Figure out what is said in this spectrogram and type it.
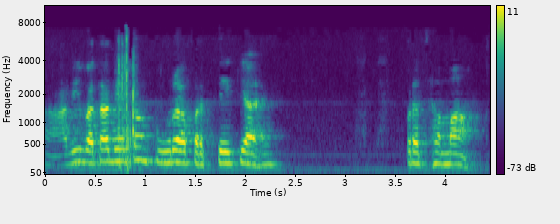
हाँ, अभी बता देता हूँ पूरा प्रत्यय क्या है? प्रथमा।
